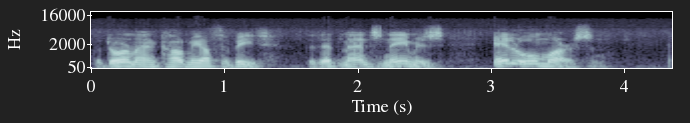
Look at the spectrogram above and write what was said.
The doorman called me off the beat. The dead man's name is L.O. Morrison. Uh,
